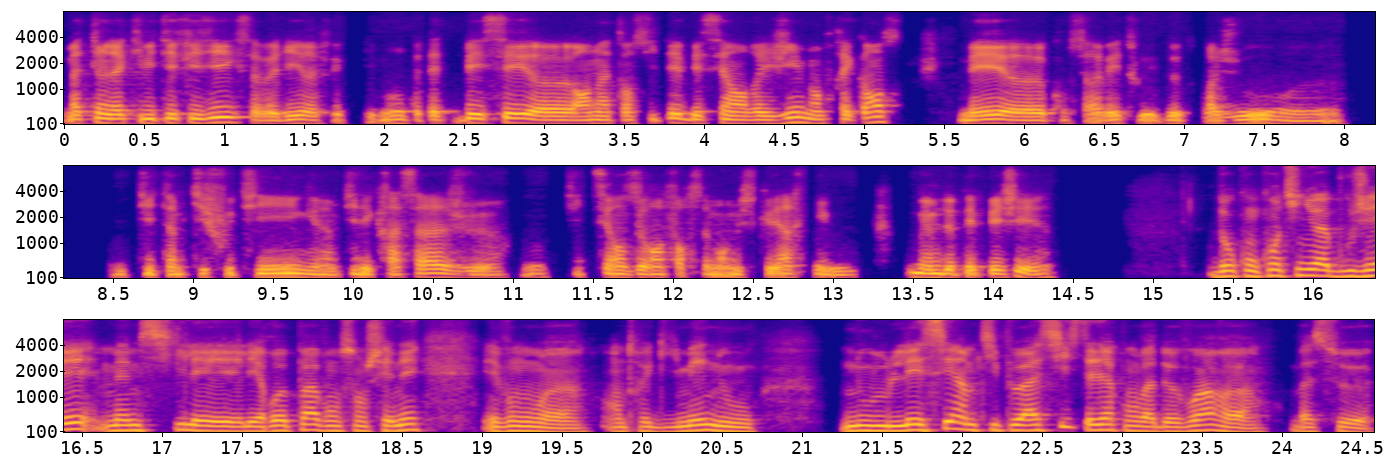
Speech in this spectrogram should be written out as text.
maintenir une activité physique, ça veut dire effectivement peut-être baisser euh, en intensité, baisser en régime, en fréquence, mais euh, conserver tous les deux trois jours une petite, un petit footing, un petit décrassage, une petite séance de renforcement musculaire ou même de PPG. Hein. Donc on continue à bouger, même si les, les repas vont s'enchaîner et vont entre guillemets nous nous laisser un petit peu assis, c'est-à-dire qu'on va devoir bah, se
